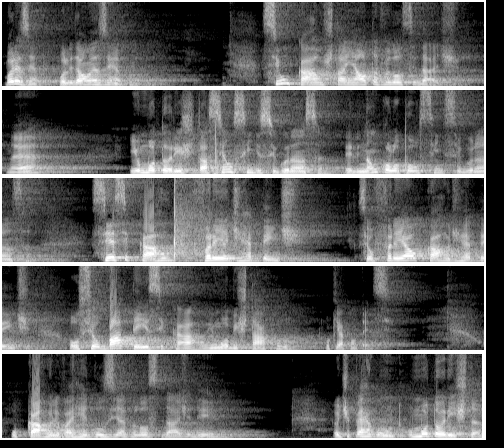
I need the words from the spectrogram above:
Por exemplo, vou lhe dar um exemplo. Se um carro está em alta velocidade, né? e o motorista está sem um cinto de segurança, ele não colocou o cinto de segurança, se esse carro freia de repente, se eu frear o carro de repente, ou se eu bater esse carro em um obstáculo, o que acontece? O carro ele vai reduzir a velocidade dele. Eu te pergunto, o motorista,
